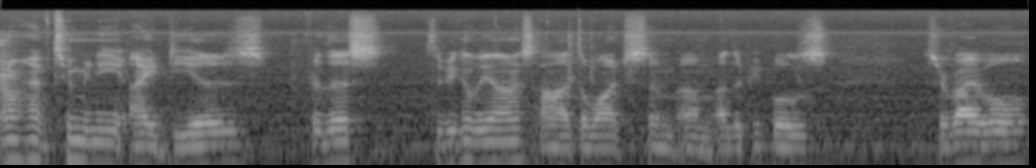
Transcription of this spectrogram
I don't have too many ideas for this, to be completely honest, I'll have to watch some um, other people's survival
